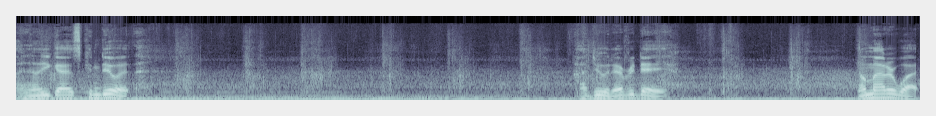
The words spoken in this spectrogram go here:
I know you guys can do it. I do it every day. No matter what.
